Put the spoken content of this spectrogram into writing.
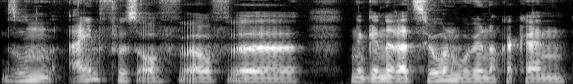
so einen Einfluss auf, auf äh, eine Generation, wo wir noch gar keinen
